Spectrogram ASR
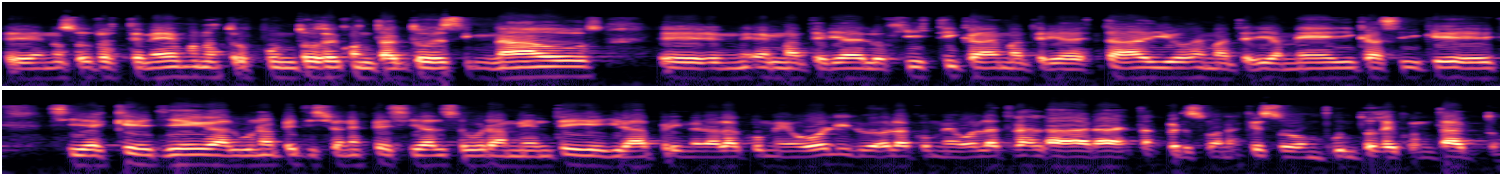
Eh, nosotros tenemos nuestros puntos de contacto designados eh, en, materia de logística, en materia de estadios, en materia médica, así que si es que llega alguna petición especial seguramente irá primero a la Comebol y luego la Comebol la trasladará a estas personas que son puntos de contacto.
